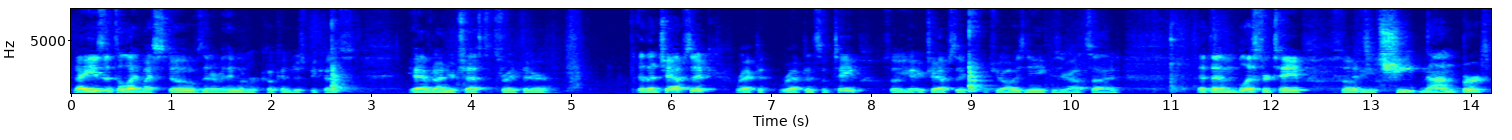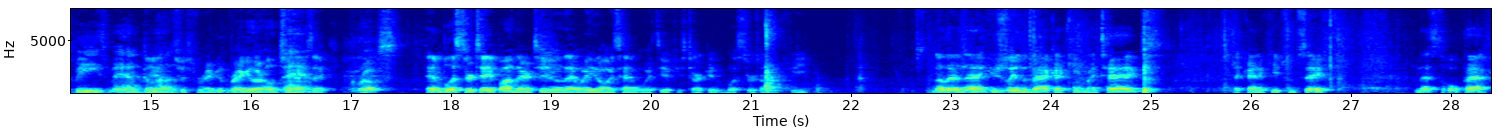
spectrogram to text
And I use it to light my stoves and everything when we're cooking, just because you have it on your chest, it's right there. And then chapstick, wrapped, it, wrapped in some tape. So you got your chapstick, which you always need because you're outside. And then blister tape. So if you cheap non-Burt's Bees, man. Come yeah, on, it's just regu- regular old Man. chapstick. gross. And blister tape on there too. That way you always have it with you if you start getting blisters on your feet. And other than that, usually in the back I keep my tags. That kind of keeps them safe. And that's the whole pack.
